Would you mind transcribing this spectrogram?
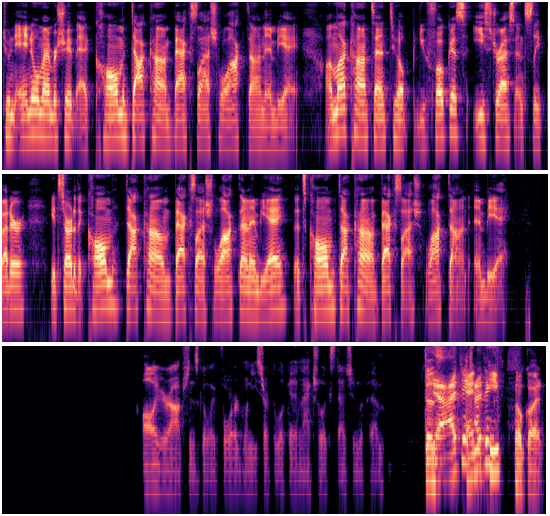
to an annual membership at calm.com backslash locked NBA. Unlock content to help you focus, ease stress, and sleep better. Get started at calm.com backslash locked NBA. That's calm.com backslash locked NBA all your options going forward when you start to look at an actual extension with him. Does yeah, I think. I think. oh, go ahead.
